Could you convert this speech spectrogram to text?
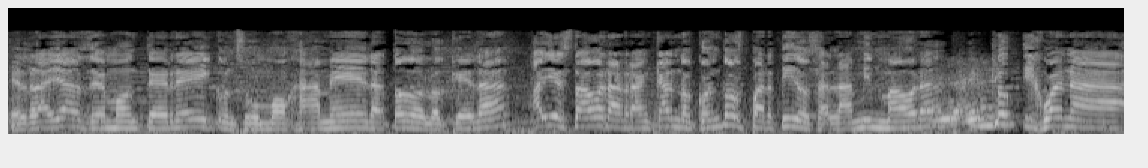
El Rayados de Monterrey con su Mohamed a todo lo que da. Ahí está ahora arrancando con dos partidos a la misma hora. El Club Tijuana,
